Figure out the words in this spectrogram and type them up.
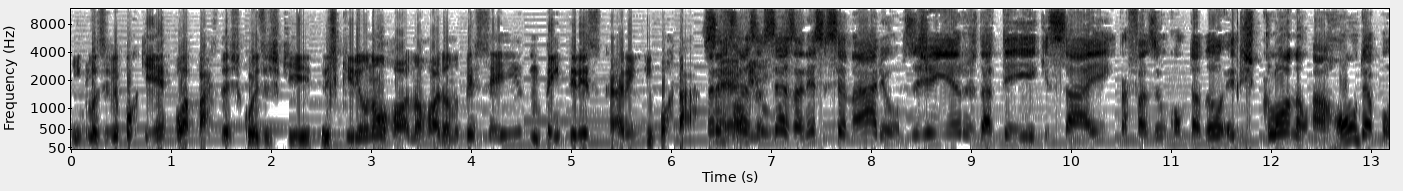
Inclusive porque boa parte das coisas que eles queriam não, ro não rodam no PC e não tem interesse, cara, em importar. Peraí, Sério? César, César, nesse cenário, os engenheiros da TI que saem para fazer um computador, eles clonam a ROM do Apple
